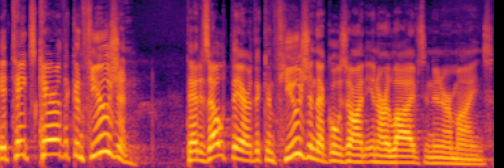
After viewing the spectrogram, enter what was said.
it takes care of the confusion that is out there, the confusion that goes on in our lives and in our minds.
